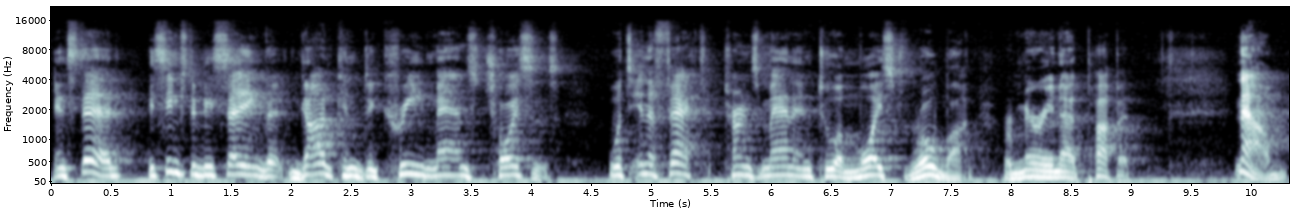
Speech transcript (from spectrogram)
Instead, he seems to be saying that God can decree man's choices, which in effect turns man into a moist robot or marionette puppet. Now,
